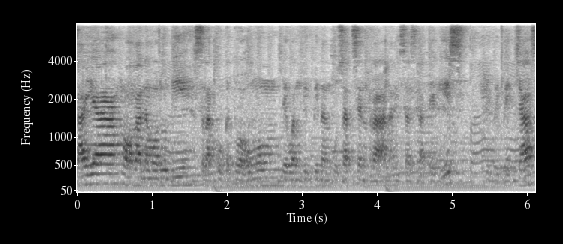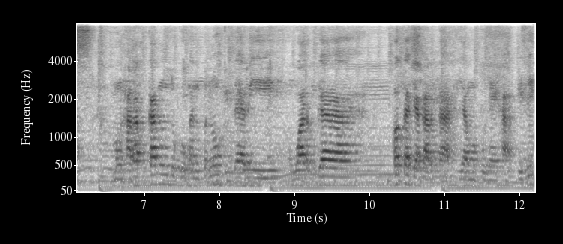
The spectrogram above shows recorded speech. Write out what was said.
saya Maulana Mauludi selaku Ketua Umum Dewan Pimpinan Pusat Sentra Analisa Strategis DPP CAS mengharapkan dukungan penuh dari warga Kota Jakarta yang mempunyai hak pilih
